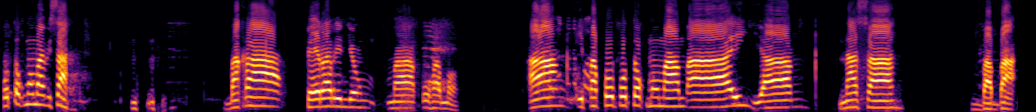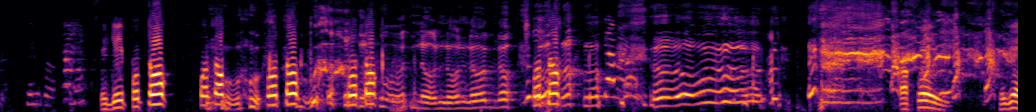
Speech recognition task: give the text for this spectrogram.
Putok mo ma'am isa. Baka pera rin yung makuha mo. Ang ipapuputok mo ma'am ay yang nasa baba. Sige, putok, putok, putok, putok, no, no, no, no. putok. Okay. Sige.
